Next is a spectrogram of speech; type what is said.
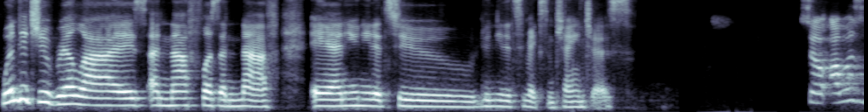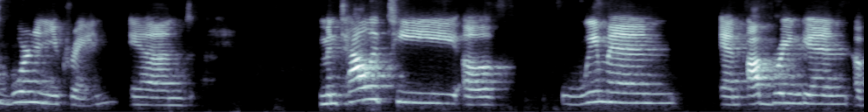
When did you realize enough was enough, and you needed to you needed to make some changes? So I was born in Ukraine, and mentality of women and upbringing of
